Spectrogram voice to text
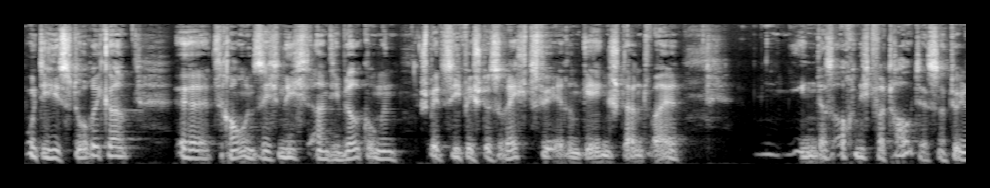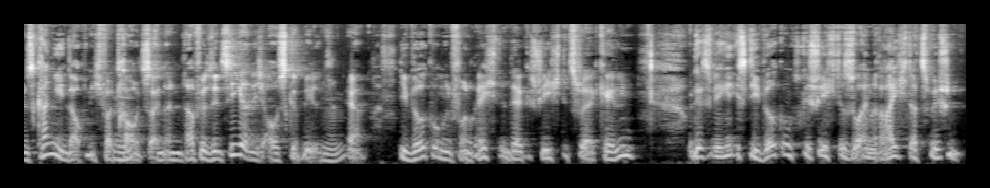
Und die Historiker äh, trauen sich nicht an die Wirkungen spezifisch des Rechts für ihren Gegenstand, weil ihnen das auch nicht vertraut ist. Natürlich, es kann ihnen auch nicht vertraut mhm. sein, denn dafür sind sie ja nicht ausgebildet, mhm. ja, die Wirkungen von Recht in der Geschichte zu erkennen. Und deswegen ist die Wirkungsgeschichte so ein Reich dazwischen.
